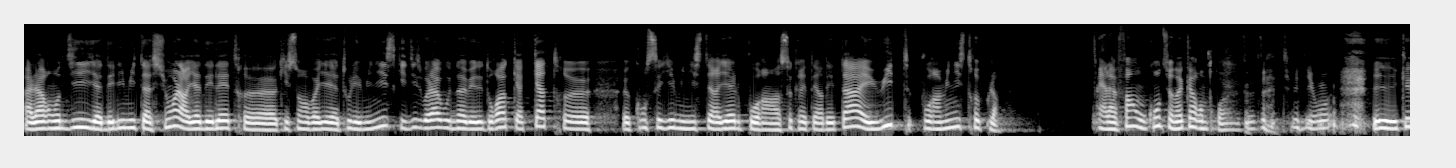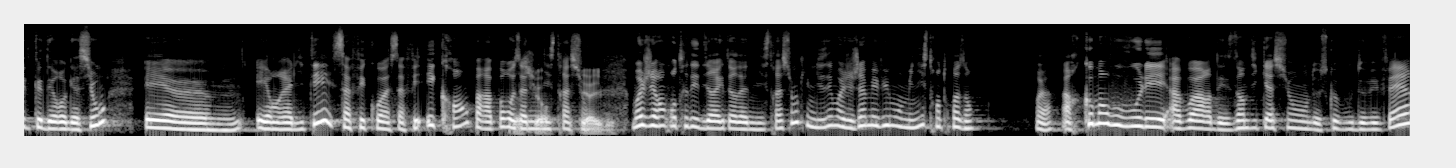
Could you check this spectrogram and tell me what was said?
Alors on dit il y a des limitations. Alors il y a des lettres euh, qui sont envoyées à tous les ministres qui disent voilà, vous n'avez droit qu'à quatre euh, conseillers ministériels pour un secrétaire d'État et huit pour un ministre plein. À la fin, on compte, il y en a 43. il y a quelques dérogations. Et, euh, et, en réalité, ça fait quoi? Ça fait écran par rapport aux administrations. moi, j'ai rencontré des directeurs d'administration qui me disaient, moi, j'ai jamais vu mon ministre en trois ans. Voilà. Alors, comment vous voulez avoir des indications de ce que vous devez faire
